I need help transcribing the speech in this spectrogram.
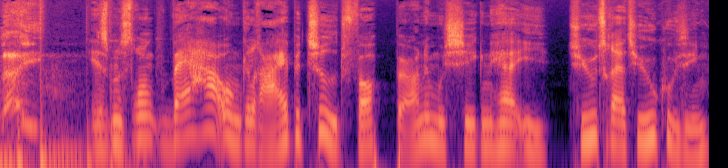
Nej. Esben Strunk, hvad har Onkel Reje betydet for børnemusikken her i 2023, kunne vi sige?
